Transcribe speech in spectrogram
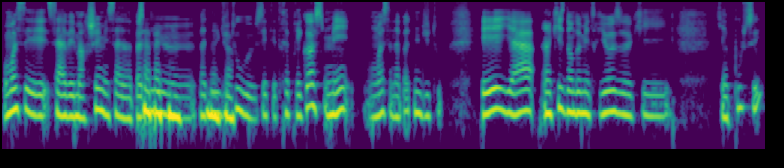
Pour moi, c'est- ça avait marché, mais ça n'a pas, Ça a tenu, pas tenu. euh, pas tenu du tout. C'était très précoce, mais pour moi, ça n'a pas tenu du tout. Et il y a un kyste d'endométriose qui, qui a poussé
